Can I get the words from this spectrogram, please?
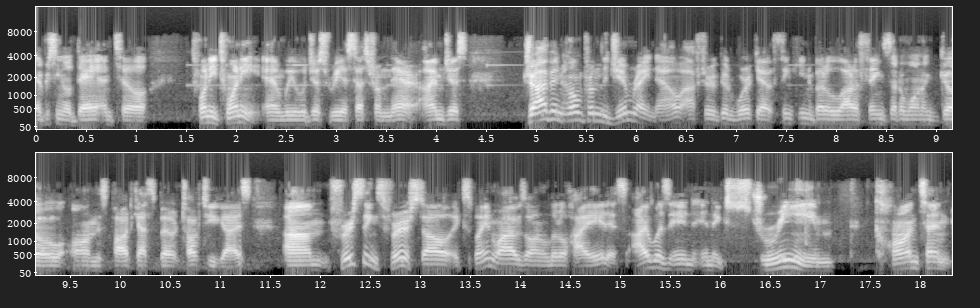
every single day until 2020, and we will just reassess from there. I'm just driving home from the gym right now after a good workout, thinking about a lot of things that I want to go on this podcast about, talk to you guys. Um, first things first, I'll explain why I was on a little hiatus. I was in an extreme content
